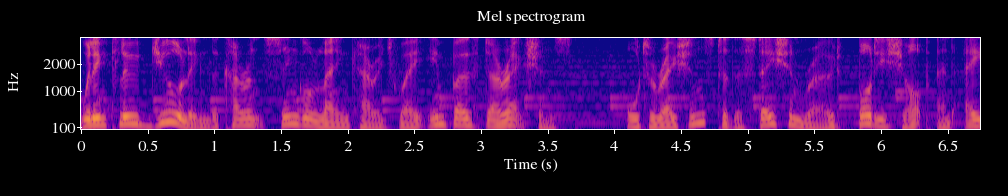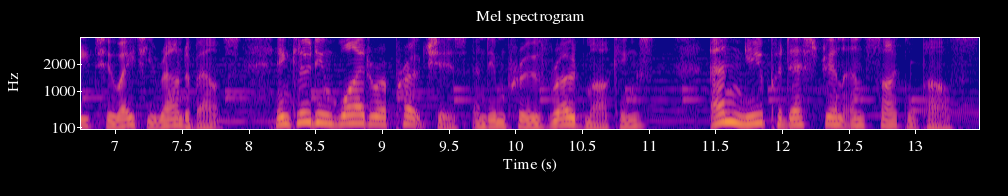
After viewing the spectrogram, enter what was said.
will include dualling the current single lane carriageway in both directions, alterations to the Station Road, Body Shop and A280 roundabouts, including wider approaches and improved road markings, and new pedestrian and cycle paths.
